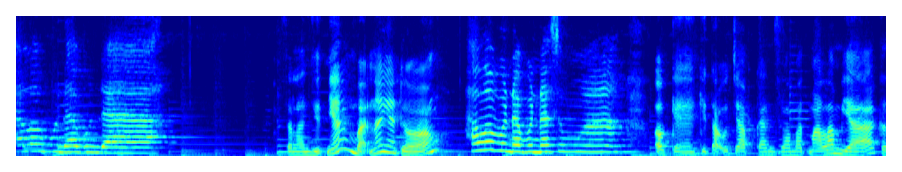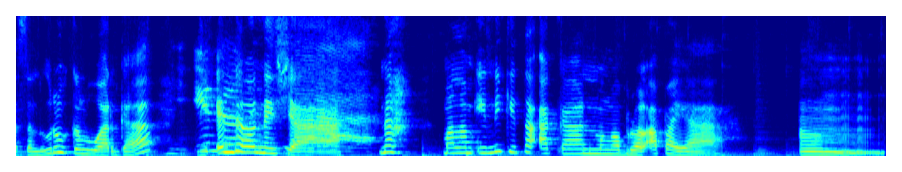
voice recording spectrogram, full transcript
Halo Bunda-bunda. Selanjutnya Mbak Naya dong. Halo bunda-bunda semua. Oke, kita ucapkan selamat malam ya ke seluruh keluarga Di di Indonesia. Nah, malam ini kita akan mengobrol apa ya? Hmm,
